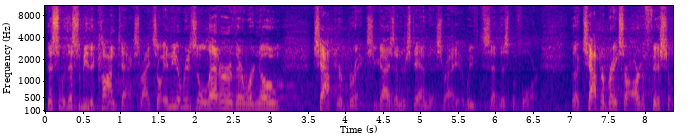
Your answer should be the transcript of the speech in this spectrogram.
This, this would be the context, right? So in the original letter, there were no chapter breaks. You guys understand this, right? We've said this before. The chapter breaks are artificial,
